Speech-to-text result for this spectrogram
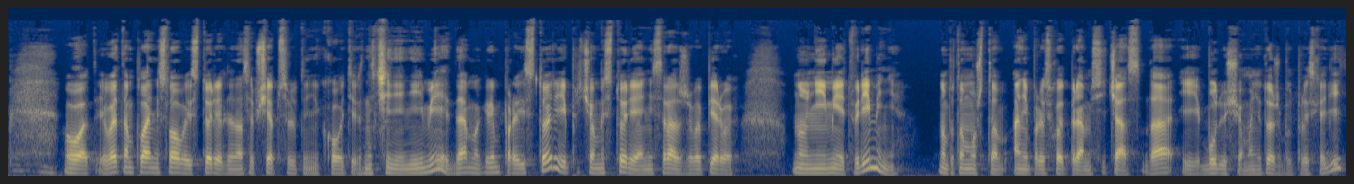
вот. И в этом плане слово история для нас вообще абсолютно никакого значения не имеет. Да? Мы говорим про истории, причем истории, они сразу же, во-первых, ну, не имеют времени, ну, потому что они происходят прямо сейчас, да, и в будущем они тоже будут происходить.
